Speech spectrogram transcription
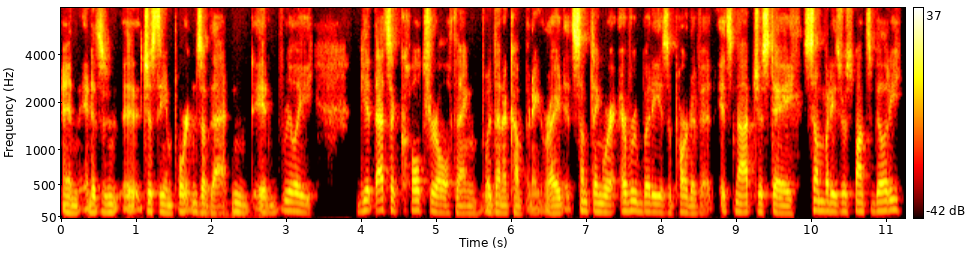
And and it's, it's just the importance of that and it really get that's a cultural thing within a company right? It's something where everybody is a part of it. It's not just a somebody's responsibility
